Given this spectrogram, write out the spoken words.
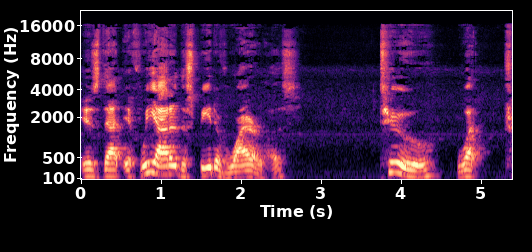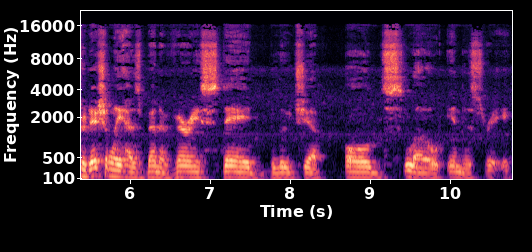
is that if we added the speed of wireless to what traditionally has been a very staid, blue chip, old, slow industry,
